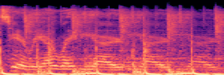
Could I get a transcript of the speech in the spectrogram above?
Kryteria Radio.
